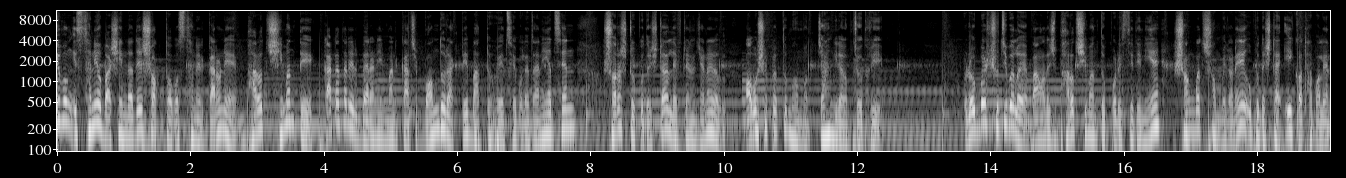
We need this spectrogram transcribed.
এবং স্থানীয় বাসিন্দাদের শক্ত অবস্থানের কারণে ভারত সীমান্তে কাটাতারের বেড়া নির্মাণ কাজ বন্ধ রাখতে বাধ্য হয়েছে বলে জানিয়েছেন স্বরাষ্ট্র উপদেষ্টা লেফটেন্যান্ট জেনারেল অবসরপ্রাপ্ত মোহাম্মদ জাহাঙ্গীর আলম চৌধুরী। রোববার সচিবালয়ে বাংলাদেশ ভারত সীমান্ত পরিস্থিতি নিয়ে সংবাদ সম্মেলনে উপদেষ্টা এই কথা বলেন।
